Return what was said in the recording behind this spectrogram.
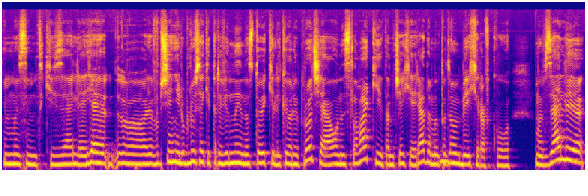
И мы с ним такие взяли. Я э, вообще не люблю всякие травяные настойки, ликеры и прочее, а он из Словакии, там Чехия рядом, и потом Бехеровку мы взяли.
